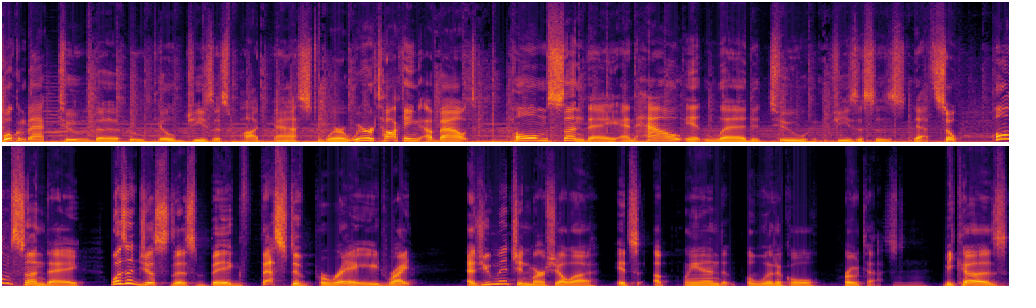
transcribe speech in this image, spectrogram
Welcome back to the Who Killed Jesus podcast, where we're talking about Palm Sunday and how it led to Jesus' death. So, Palm Sunday wasn't just this big festive parade, right? As you mentioned, Marshela, it's a planned political protest. Mm-hmm. Because,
